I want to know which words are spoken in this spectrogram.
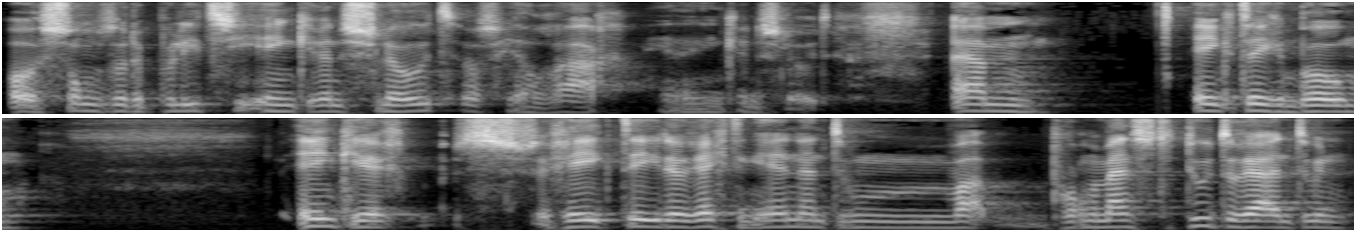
Oh, soms door de politie, één keer in de sloot. Dat was heel raar, één keer in de sloot. Ehm Eén keer tegen een boom. Eén keer reed ik tegen de richting in en toen begonnen mensen te toeteren en toen,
